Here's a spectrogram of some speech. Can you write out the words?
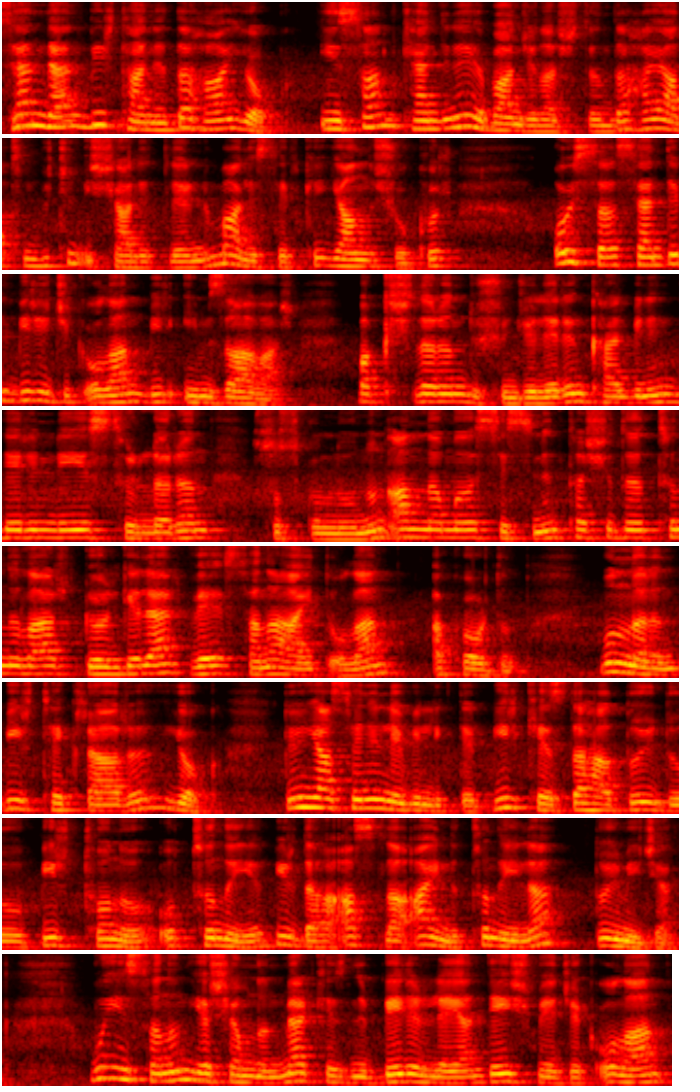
Senden bir tane daha yok. İnsan kendine yabancılaştığında hayatın bütün işaretlerini maalesef ki yanlış okur. Oysa sende biricik olan bir imza var. Bakışların, düşüncelerin, kalbinin derinliği, sırların, suskunluğunun anlamı, sesinin taşıdığı tınılar, gölgeler ve sana ait olan akordun. Bunların bir tekrarı yok. Dünya seninle birlikte bir kez daha duyduğu bir tonu, o tınıyı bir daha asla aynı tınıyla duymayacak. Bu insanın yaşamının merkezini belirleyen, değişmeyecek olan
